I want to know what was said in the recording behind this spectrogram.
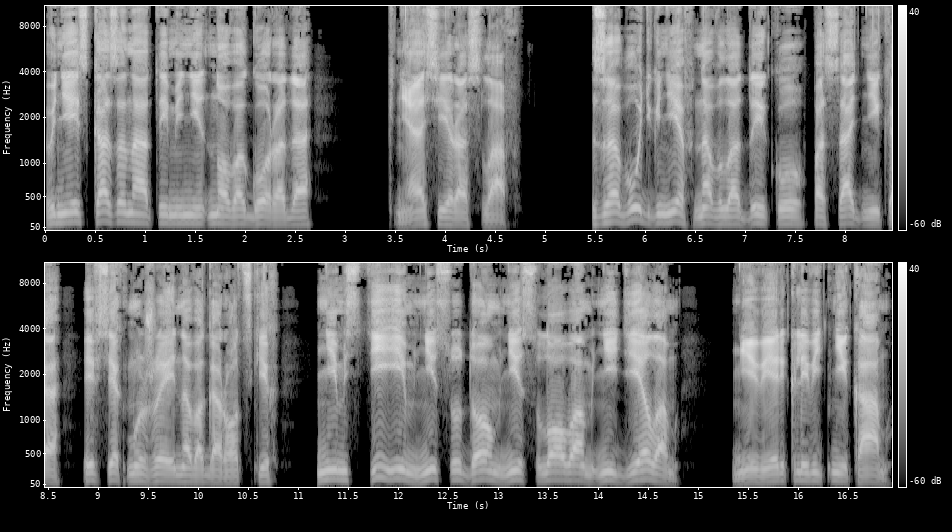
В ней сказано от имени нового города «Князь Ярослав». Забудь гнев на владыку, посадника и всех мужей новогородских. Не мсти им ни судом, ни словом, ни делом. Не верь клеветникам.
